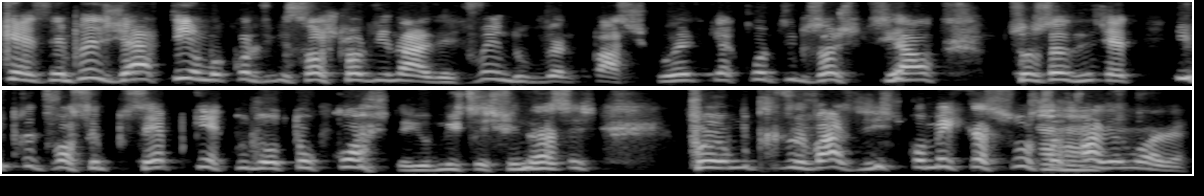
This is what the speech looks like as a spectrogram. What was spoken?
que as empresas já têm uma contribuição extraordinária que vem do governo de Passos Coelho, que é a contribuição especial sobre os energéticos. E, portanto, você percebe porque é que o doutor Costa e o Ministro das Finanças foram muito reservados disto. Como é que a sua uhum. faz agora?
